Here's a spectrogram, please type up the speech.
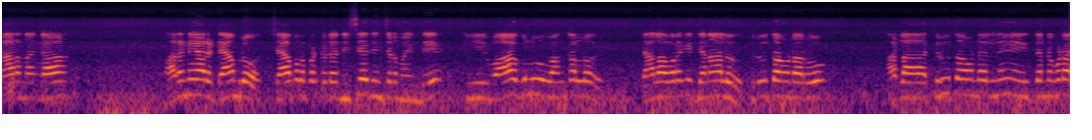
కారణంగా అరణ్యార డ్యాంలో చేపలు పట్టడం నిషేధించడం అయింది ఈ వాగులు వంకల్లో చాలా వరకు జనాలు తిరుగుతూ ఉన్నారు. అట్లా తిరుగుతూ ఉండాలని ఇద్దరిని కూడా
